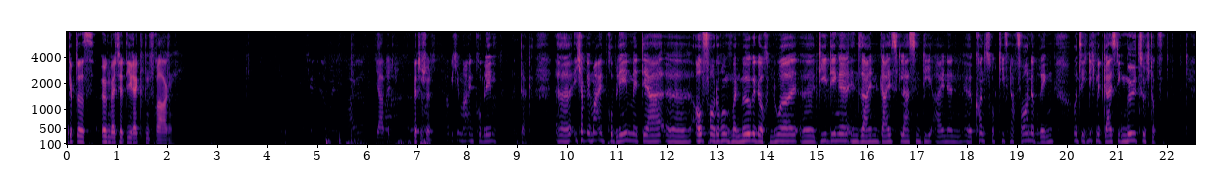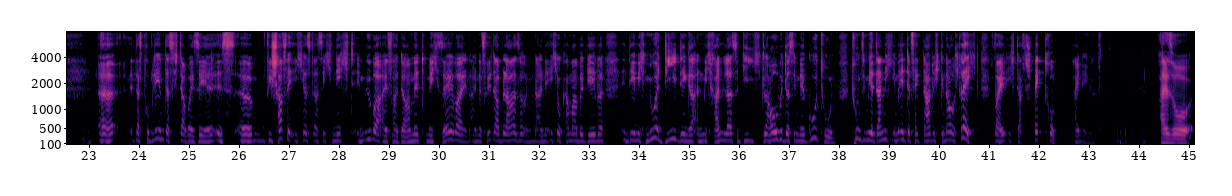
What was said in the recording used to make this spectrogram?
gibt es irgendwelche direkten Fragen? Ja, bitteschön. Habe ich immer ein Problem? Danke. Äh, ich habe immer ein Problem mit der äh, Aufforderung, man möge doch nur äh, die Dinge in seinen Geist lassen, die einen äh, konstruktiv nach vorne bringen und sich nicht mit geistigem Müll zu stopfen. Mhm. Das Problem, das ich dabei sehe, ist, äh, wie schaffe ich es, dass ich nicht im Übereifer damit mich selber in eine Filterblase und in eine Echokammer begebe, indem ich nur die Dinge an mich ranlasse, die ich glaube, dass sie mir gut tun. Tun sie mir dann nicht im Endeffekt dadurch genau schlecht, weil ich das Spektrum einenge. Also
